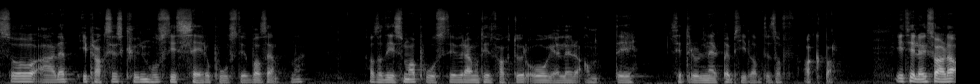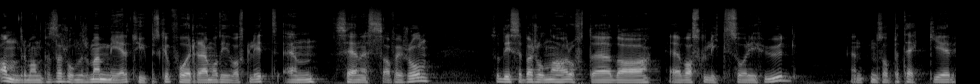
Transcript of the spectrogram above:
så er det i praksis kun hos de seropositive pasientene. Altså de som har positiv revmatidfaktor og eller antisitrullinert peptidantistoff, ACPA. I tillegg så er det andre manifestasjoner som er mer typiske for revmatidvaskulitt enn CNS-affeksjon. Så disse personene har ofte da eh, vaskulittsår i hud, enten så petekker,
